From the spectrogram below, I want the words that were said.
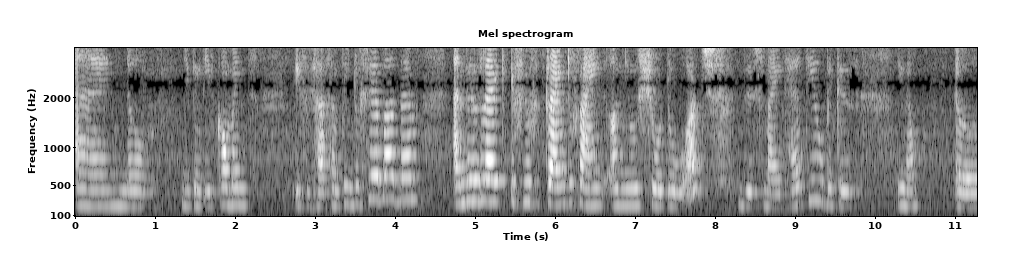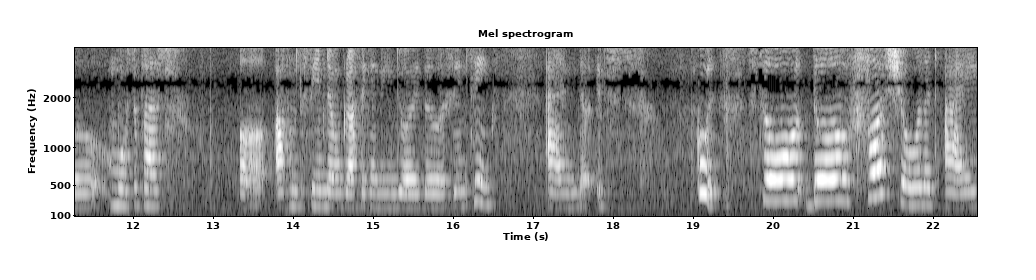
and um, you can leave comments if you have something to say about them and this is like if you're trying to find a new show to watch this might help you because you know uh, most of us uh, are from the same demographic and we enjoy the same things. And uh, it's cool. So the first show that I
